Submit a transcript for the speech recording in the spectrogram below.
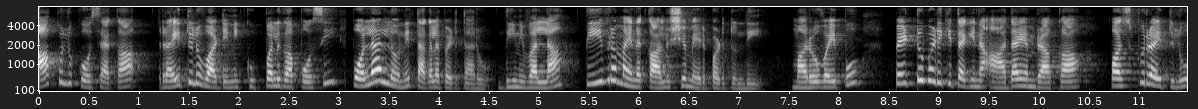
ఆకులు కోసాక రైతులు వాటిని కుప్పలుగా పోసి పొలాల్లోనే తగలపెడతారు. దీనివల్ల తీవ్రమైన కాలుష్యం ఏర్పడుతుంది. మరోవైపు పెట్టుబడికి తగిన ఆదాయం రాక పసుపు రైతులు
